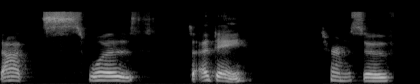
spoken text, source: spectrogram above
that was a day in terms of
